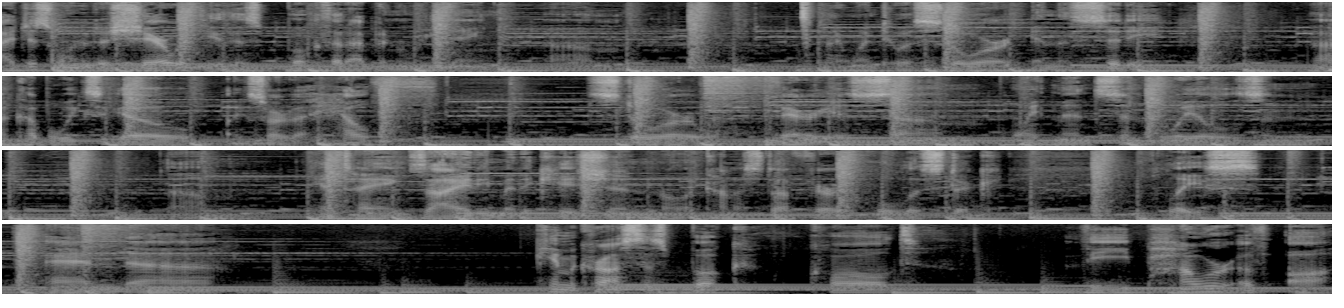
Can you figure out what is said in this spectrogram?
I just wanted to share with you this book that I've been reading. Um, I went to a store in the city a couple weeks ago, like sort of a health store with various um, ointments and oils and anti-anxiety medication, all that kind of stuff. Very holistic place, and uh, came across this book called "The Power of Off:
